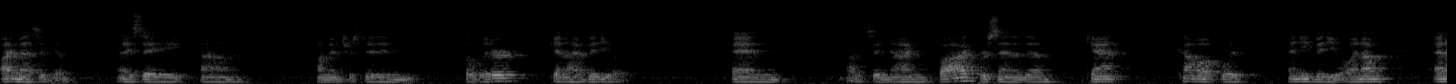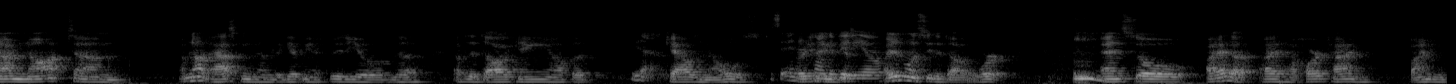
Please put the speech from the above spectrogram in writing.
I message them, and I say, um, I'm interested in the litter. Can I have videos? And I would say 95% of them can't come up with any video, and I'm and I'm not um, I'm not asking them to get me a video of the of the dog hanging off a Yeah. cow's nose. Just any kind of just- video. I just want to see the dog work. and so I had a I had a hard time finding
